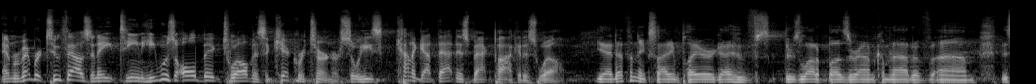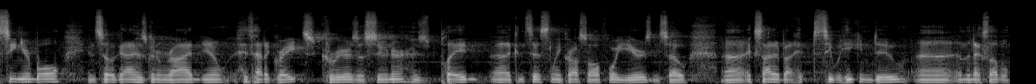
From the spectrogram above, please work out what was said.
And remember, 2018, he was All Big 12 as a kick returner. So he's kind of got that in his back pocket as well. Yeah, definitely an exciting player. A guy who's there's a lot of buzz around coming out of um, the Senior Bowl, and so a guy who's going to ride. You know, has had a great career as a Sooner, who's played uh, consistently across all four years, and so uh, excited about to see what he can do uh, in the next level.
